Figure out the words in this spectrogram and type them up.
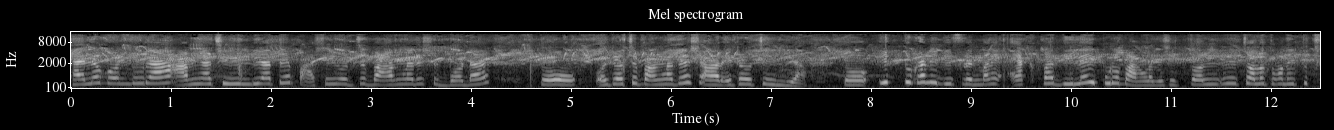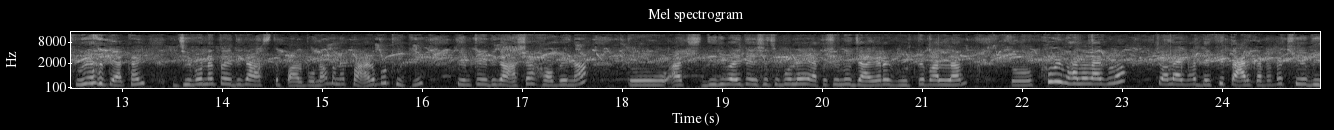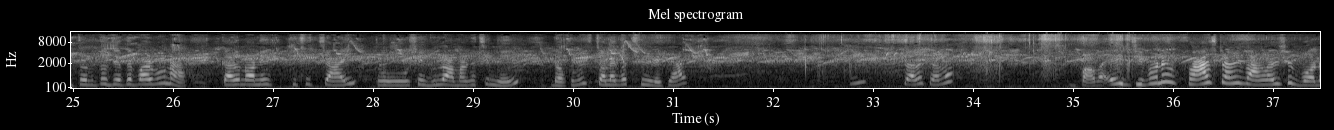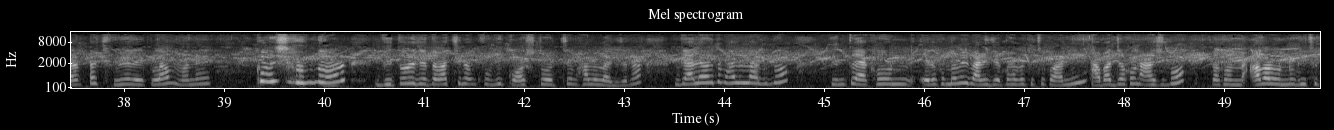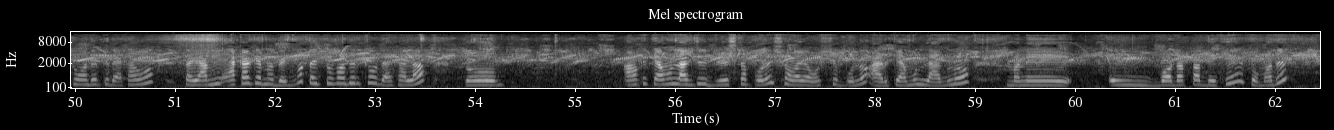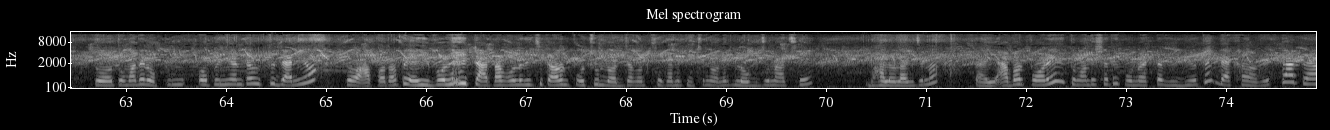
Hello বন্ধুরা, আমি আছি ইন্ডিয়াতে, পাশেই হচ্ছে বাংলাদেশের বর্ডার তো ওইটা হচ্ছে বাংলাদেশ আর এটা হচ্ছে ইন্ডিয়া। তো একটুখানি ডিফারেন্ট মানে এক পা দিলেই পুরো বাংলাদেশের। তলে চলো তোমাদের একটু ছুঁয়ে দেখাই। জীবনে তো এদিকে আসতে পারব না মানে পারব ঠিকই, কিন্তু এদিকে আসা হবে না। তো আজ দিদিবাড়িতে এসেছি বলে এত সুন্দর জায়গাটা ঘুরতে পারলাম। তো খুবই ভালো লাগল। চলো একবার দেখি তার কাটাটা ছুঁয়ে ভিতরে তো যেতে পারব না, কারণ অনেক কিছু চাই, তো সেগুলো আমার কাছে নেই। ডকুমেন্টস চলো একবার ছুঁয়ে দেখি আর। চলো চলো। বাবা, এই জীবনে ফার্স্ট আমি বাংলাদেশের বর্ডারটা ছুঁয়ে দেখলাম মানে খুব সুন্দর। ভিতরে যেতে পারছি না, খুবই কষ্ট হচ্ছে, ভালো লাগছে না। গেলে হয়তো ভালো লাগতো, কিন্তু এখন এরকমভাবেই বাড়ি যেতে হবে, কিছু করার নেই। আবার যখন আসব, তখন আবার অন্য কিছু তোমাদেরকে দেখাবো। তাই আমি একা কেন দেখব? তাই তোমাদেরকেও দেখালাম। তো আমাকে কেমন লাগছে এই ড্রেসটা পরে, সবাই অবশ্যই বলো। আর কেমন লাগল মানে এই বর্ডারটা দেখে তোমাদের? তো তোমাদের ওপিনিয়নটাও একটু জানিও। তো আপাতত এই বলেই টাটা বলে দিচ্ছি, কারণ প্রচুর লজ্জা করছে এখানে, পিছনে অনেক লোকজন আছে, ভালো লাগছে না। তাই আবার পরে তোমাদের সাথে কোনো একটা ভিডিওতে দেখা হবে। টাটা!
